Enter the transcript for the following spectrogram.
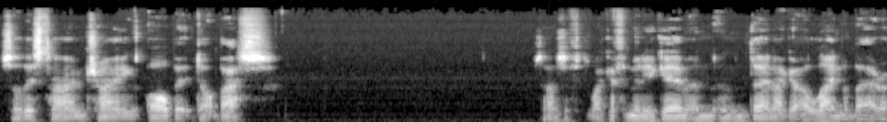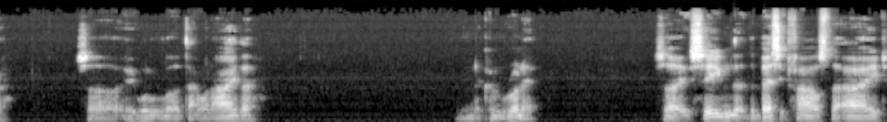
So this time trying orbit.bas. Sounds like a familiar game, and, and then I got a line number error so it wouldn't load that one either. And I couldn't run it. So it seemed that the basic files that I'd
